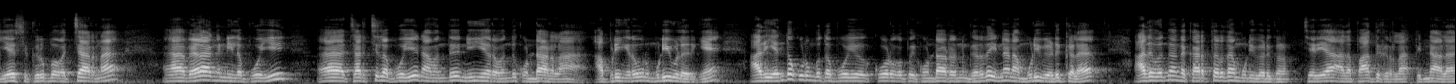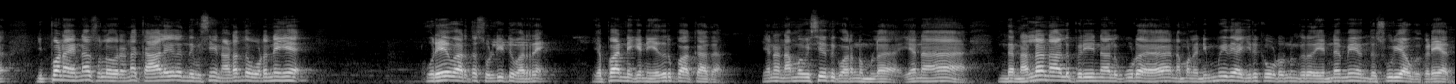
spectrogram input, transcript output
இயேசு கிருபை வச்சாருன்னா வேளாங்கண்ணியில் போய் சர்ச்சில் போய் நான் வந்து நியூ இயரை வந்து கொண்டாடலாம் அப்படிங்கிற ஒரு முடிவில் இருக்கேன். அது எந்த குடும்பத்தை போய் கூட போய் கொண்டாடணுங்கிறத இன்னும் நான் முடிவு எடுக்கலை. அது வந்து அந்த கர்த்தர் தான் முடிவு எடுக்கணும். சரியா? அதை பார்த்துக்கிறலாம் பின்னால். இப்போ நான் என்ன சொல்ல வரேன்னா காலையில் இந்த விஷயம் நடந்த உடனேயே ஒரே வார்த்தை சொல்லிட்டு வர்றேன். எப்பா இன்றைக்கி என்னை எதிர்பார்க்காத. ஏன்னா நம்ம விஷயத்துக்கு வரணும்ல. ஏன்னா இந்த நல்ல நாள் பெரிய நாள் கூட நம்மளை நிம்மதியாக இருக்க விடணுங்கிற எண்ணமே இந்த சூர்யாவுக்கு கிடையாது.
